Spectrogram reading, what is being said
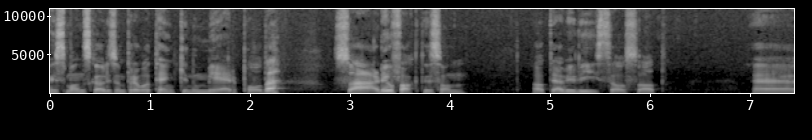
hvis man skal liksom prøve å tenke noe mer på det, så er det jo faktisk sånn at jeg vil vise også at eh,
